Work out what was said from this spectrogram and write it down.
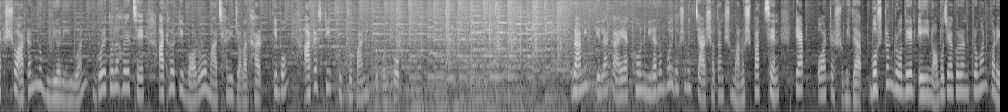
একশো আটান্ন বিলিয়ন ইউয়ান, গড়ে তোলা হয়েছে আঠারোটি বড় মাঝারি জলাধার এবং আটাশটি ক্ষুদ্র পানি প্রকল্প। গ্রামীণ এলাকায় এখন নিরানব্বই দশমিক চার শতাংশ মানুষ পাচ্ছেন ট্যাপ ওয়াটার সুবিধা। বোস্টন রোদের এই নবজাগরণ প্রমাণ করে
